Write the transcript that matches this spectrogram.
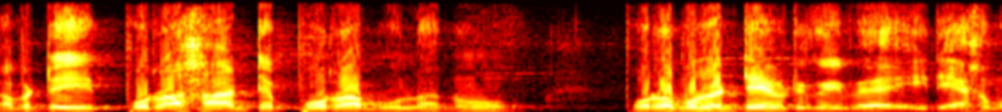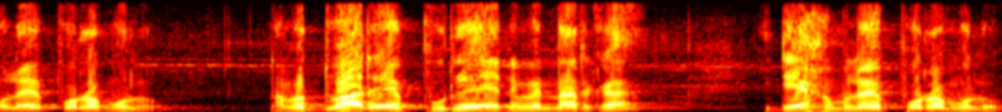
కాబట్టి పురహ అంటే పురములను. పురములు అంటే ఏమిటి ఇవే? ఈ దేహములే పురములు. నవద్వారే పురే అని విన్నారుగా? ఈ దేహములే పురములు.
